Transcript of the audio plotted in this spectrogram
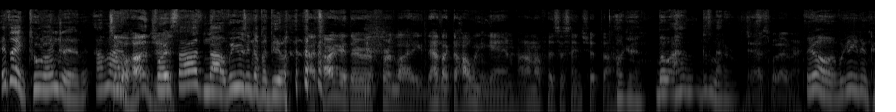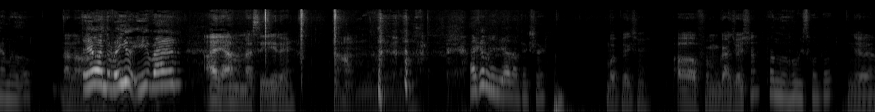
It's like two hundred. I'm like 200? for sauce. Nah, we're using Tapatio. At Target, they were for like they had like the Halloween game. I don't know if it's the same shit though. okay, but uh, doesn't matter. Yeah, it's whatever. Yo, we're gonna eat on camera though. I know. Yo, and the way you eat, man. I am a messy eater. Um, no, no. I can't believe you have that picture what picture? Oh, from graduation? from the who we spoke of. Yeah,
